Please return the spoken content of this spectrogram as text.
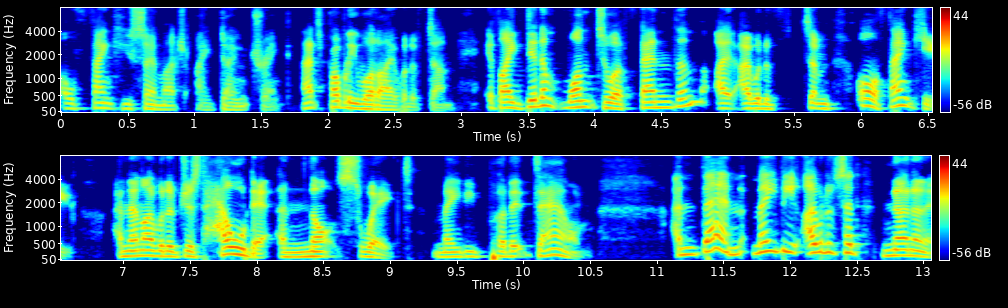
oh, thank you so much. I don't drink. That's probably what I would have done. If I didn't want to offend them, I, I would have done, oh, thank you. And then I would have just held it and not swigged, maybe put it down. And then maybe I would have said, no, no, no,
